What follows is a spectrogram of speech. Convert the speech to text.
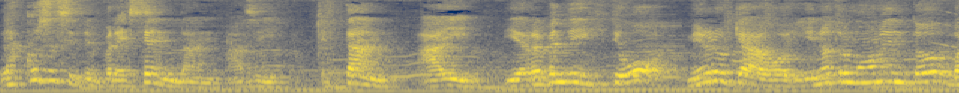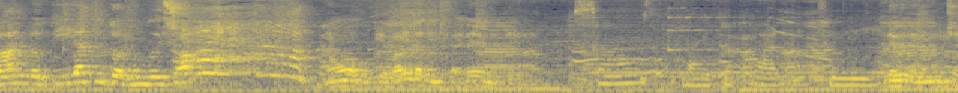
Las cosas se te presentan así, están ahí. Y de repente dijiste, oh, mira lo que hago. Y en otro momento vas, lo tiraste y todo el mundo dice, ¡ah! No, porque baila diferente. Debe tener mucha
